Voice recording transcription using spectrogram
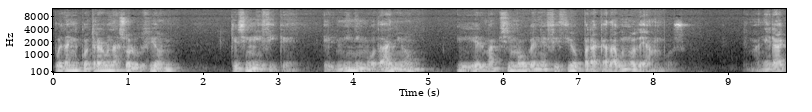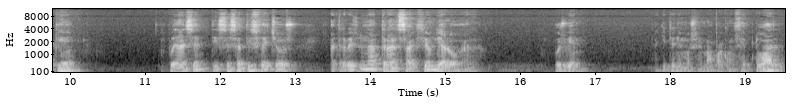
puedan encontrar una solución que signifique el mínimo daño y el máximo beneficio para cada uno de ambos. De manera que puedan sentirse satisfechos a través de una transacción dialogada. Pues bien, Aquí tenemos el mapa conceptual,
